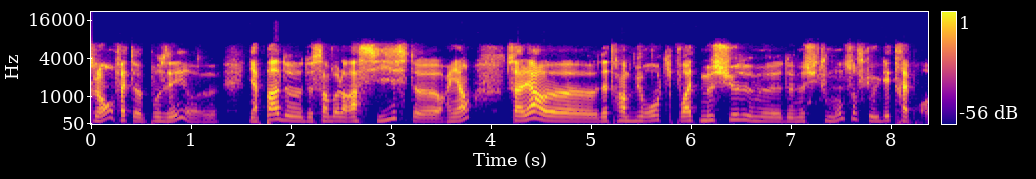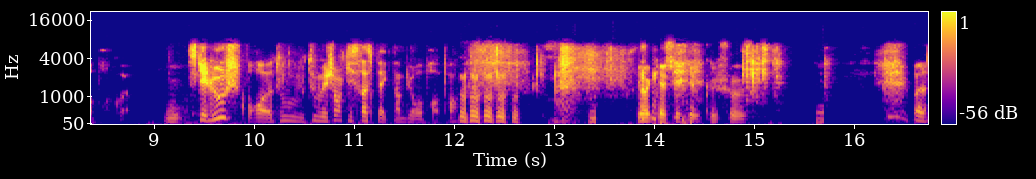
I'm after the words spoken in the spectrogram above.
Klan en fait euh, posé. euh, Il n'y a pas de, de symbole raciste, euh, rien. Ça a l'air euh, d'être un bureau qui pourrait être Monsieur de, de Monsieur tout le monde, sauf qu'il est très propre quoi. Mm. Ce qui est louche pour euh, tout, tout méchant qui se respecte, un bureau propre. hein. Il doit cacher quelque chose.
